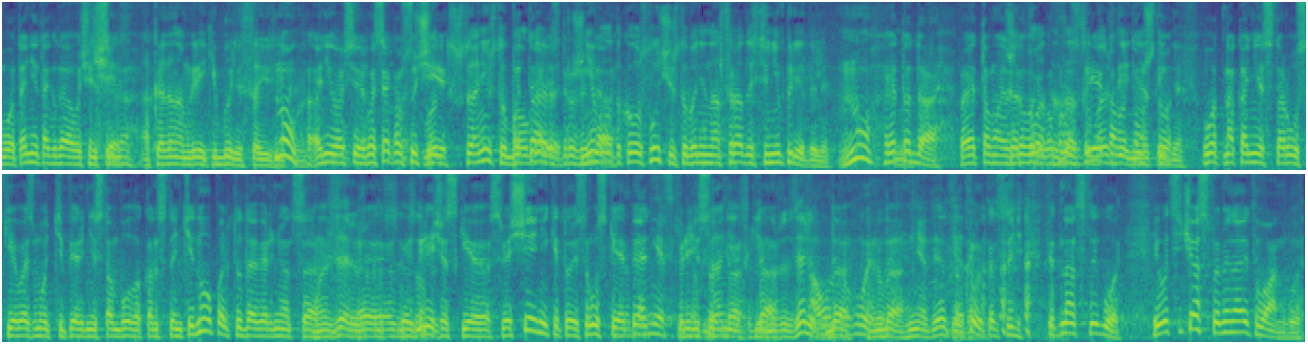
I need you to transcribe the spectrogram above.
Вот, они тогда очень Сейчас. сильно... А когда нам греки были союзниками? Ну, они во, все, во всяком случае... вот что они, что болгары, дружить, не да. было такого случая, чтобы они нас с радостью не предали. Ну, это да. Поэтому я же говорю, вопрос греков о том, что вот наконец-то русские возьмут теперь не Стамбул, а Константинополь, туда вернется Мы взяли уже э, Константинополь. греческие священники, то есть русские опять Донецкий принесут... да, Донецкий да. мы же взяли. А он да, другой, да, нет, это такой, Константин, 15 год. И вот сейчас вспоминают Вангу.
